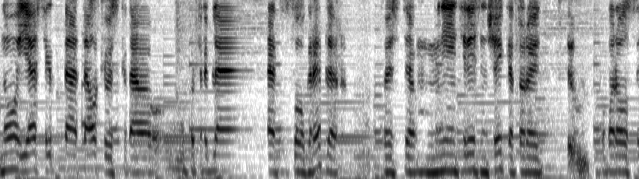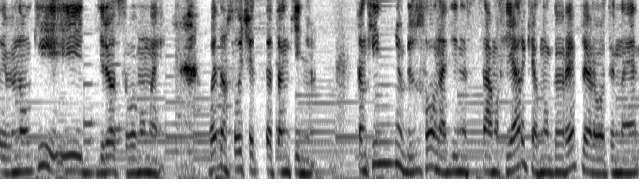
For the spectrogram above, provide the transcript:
Но я всегда отталкиваюсь, когда употребляется слово грэплер, то есть э, мне интересен человек, который поборолся и в науки, и дерется в ММА. В этом случае это Танкиню. Танкиню, безусловно, один из самых ярких, но грэплер, вот именно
